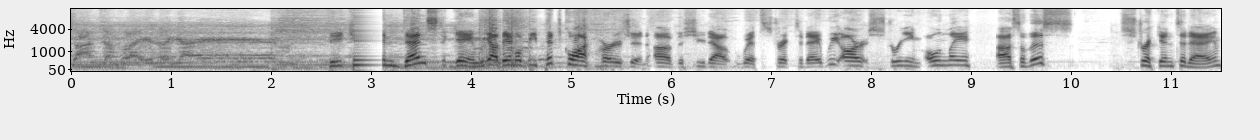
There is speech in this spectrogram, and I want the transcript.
Time to play the game. The condensed game. We got the MLB pitch clock version of the shootout with Strick today. We are stream only. Uh, so this stricken today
